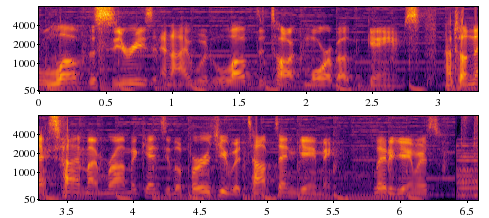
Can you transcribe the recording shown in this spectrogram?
love the series and I would love to talk more about the games. Until next time, I'm Ron McKenzie-Lefurgey with Top 10 Gaming. Later gamers.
